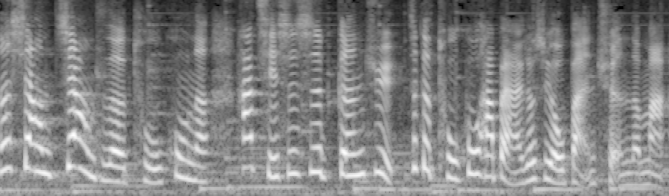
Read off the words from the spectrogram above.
那像这样子的图库呢，它其实是根据这个图库它本来就是有版权的嘛。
